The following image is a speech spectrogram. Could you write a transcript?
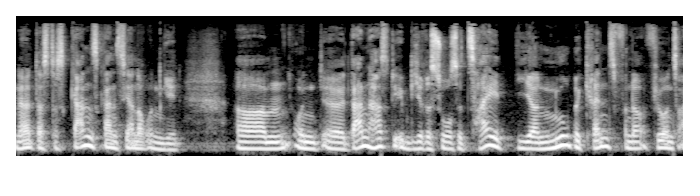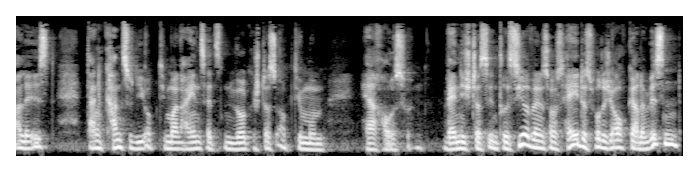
Ne, dass das ganz, ganz sehr nach unten geht. Ähm, und äh, dann hast du eben die Ressource Zeit, die ja nur begrenzt von der, für uns alle ist. Dann kannst du die optimal einsetzen, wirklich das Optimum herausholen. Wenn dich das interessiert, wenn du sagst, hey, das würde ich auch gerne wissen,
